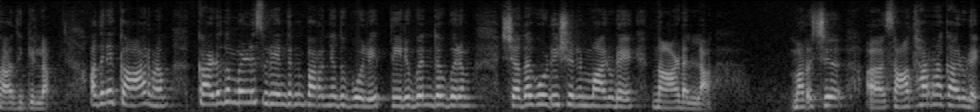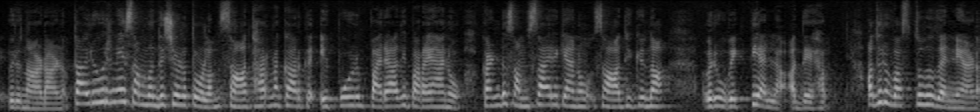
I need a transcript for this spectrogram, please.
സാധിക്കില്ല. അതിന് കാരണം കടകംപള്ളി സുരേന്ദ്രൻ പറഞ്ഞതുപോലെ തിരുവനന്തപുരം ശതകോടീശ്വരന്മാരുടെ നാടല്ല. മറിച്ച് സാധാരണക്കാരുടെ ഒരു നാടാണ്. തരൂരിനെ സംബന്ധിച്ചിടത്തോളം സാധാരണക്കാർക്ക് എപ്പോഴും പരാതി പറയാനോ കണ്ടു സംസാരിക്കാനോ സാധിക്കുന്ന ഒരു വ്യക്തിയല്ല അദ്ദേഹം. അതൊരു വസ്തുത തന്നെയാണ്.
